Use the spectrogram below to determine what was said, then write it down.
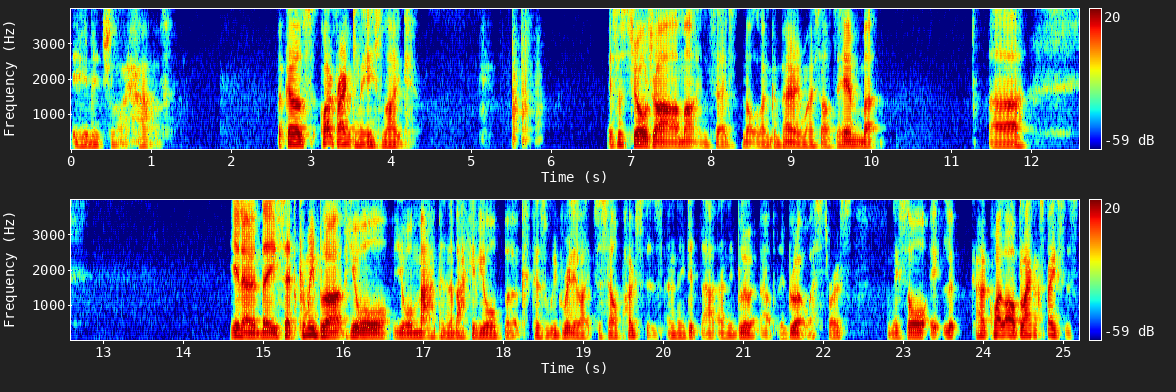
image that I have. Because, quite frankly, like, it's as George R. R. Martin said, not that I'm comparing myself to him, but, uh, you know, they said, "Can we blow up your your map in the back of your book because we'd really like to sell posters?" And they did that, and they blew it up. They blew up Westeros, and they saw it look had quite a lot of blank spaces.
